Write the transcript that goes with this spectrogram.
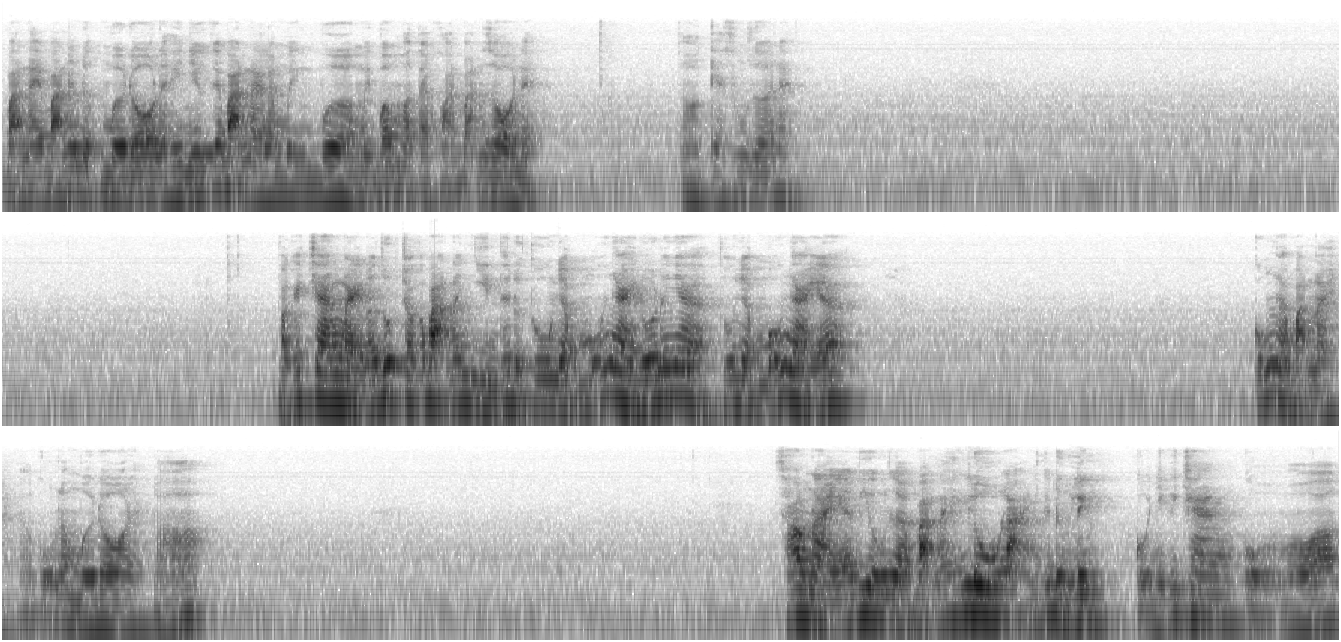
bạn này bán được 10 đô này. Hình như cái bạn này là mình vừa mới bấm vào tài khoản bạn rồi này. Rồi kéo xuống dưới này. Và cái trang này nó giúp cho các bạn nó nhìn thấy được thu nhập mỗi ngày luôn đấy nha. Thu nhập mỗi ngày á. Cũng là bạn này, cũng là 10 đô này, đó. Sau này ví dụ như là bạn hãy lưu lại những cái đường link của những cái trang của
